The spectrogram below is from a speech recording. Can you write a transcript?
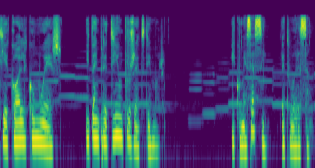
te acolhe como és e tem para ti um projeto de amor. E começa assim a tua oração.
